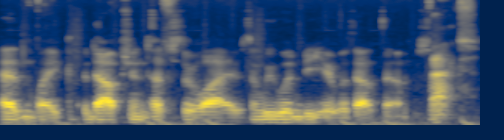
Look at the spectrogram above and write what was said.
had like adoption touch their lives, and we wouldn't be here without them. So, Facts.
